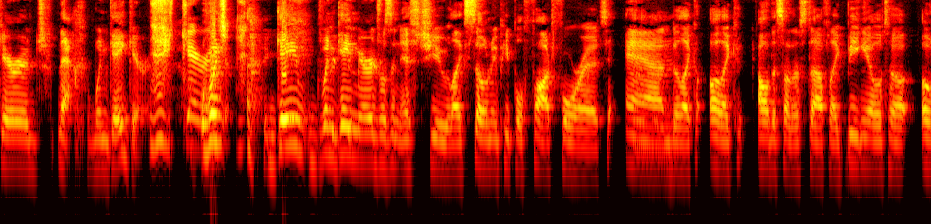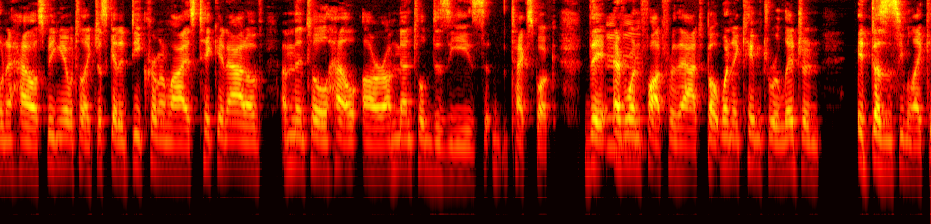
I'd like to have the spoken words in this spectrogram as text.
marriage nah, when gay marriage Garage. when gay when gay marriage was an issue like so many people fought for it and Mhm. like oh, like all this other stuff like being able to own a house being able to like just get it decriminalized taken out of a mental health or a mental disease textbook they Mhm. everyone fought for that but when it came to religion it doesn't seem like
